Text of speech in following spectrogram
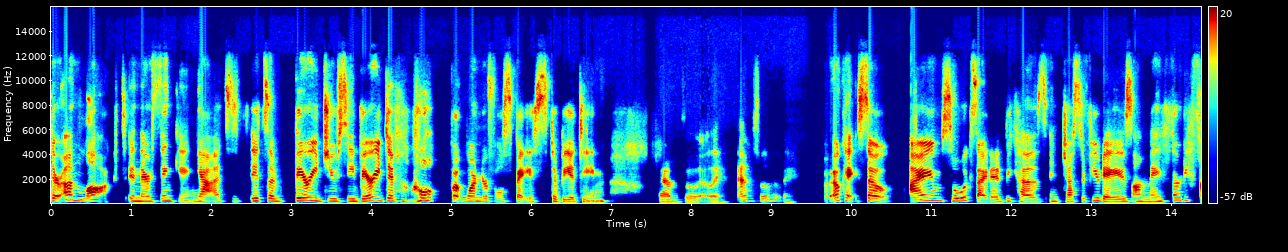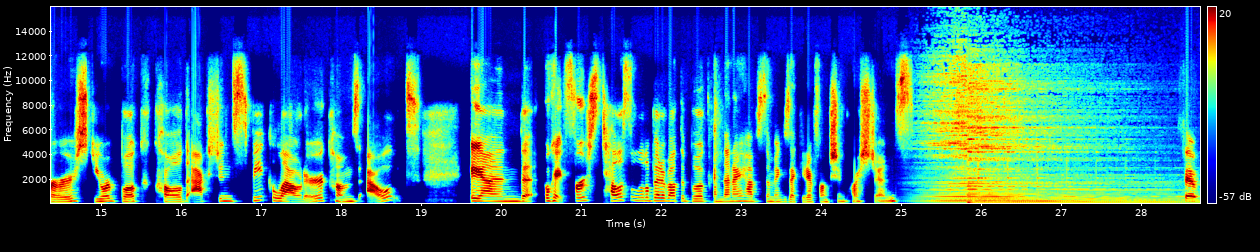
they're unlocked in their thinking. Yeah, it's it's a very juicy, very difficult, but wonderful space to be a teen. Absolutely. Absolutely. Okay, so I am so excited because in just a few days, on May 31st, your book called Actions Speak Louder comes out. And okay, first tell us a little bit about the book, and then I have some executive function questions. So,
